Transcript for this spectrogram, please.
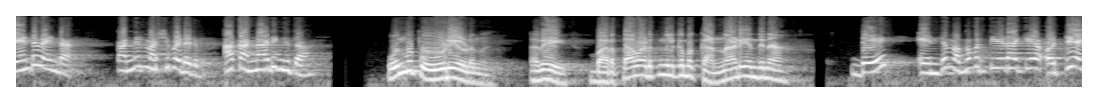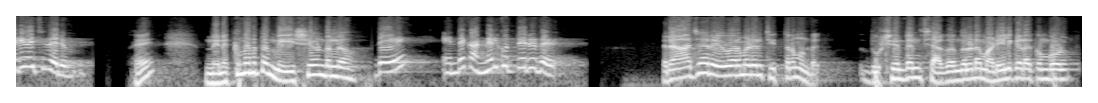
വേണ്ട വേണ്ട. കണ്ണിൽ മഷി പടരും. ആ കണ്ണാടി ഇങ്ങുതാ ഒന്ന് പോടി അവിടുന്ന്. അതെ ഭർത്താവ് അടുത്ത് നിൽക്കുമ്പോ കണ്ണാടി എന്തിനാ? ദേ എന്റെ മുഖം വൃത്തികേടാക്കിയ ഒറ്റയടി വെച്ചു തരും. ഏ നിനക്ക് നിനത്ത മീശയുണ്ടല്ലോ. ദേ എന്റെ കണ്ണിൽ കുത്തരുത്. രാജാ രവിവർമ്മയുടെ ഒരു ചിത്രമുണ്ട്. ദുഷ്യന്തൻ ശകുന്തലയുടെ മടിയിൽ കിടക്കുമ്പോൾ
